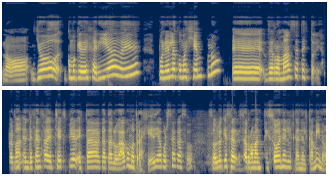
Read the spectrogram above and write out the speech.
No, yo como que dejaría de ponerla como ejemplo eh, de romance esta historia. Perdón, en defensa de Shakespeare está catalogada como tragedia, por si acaso, solo que se, se romantizó en el, en el camino.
